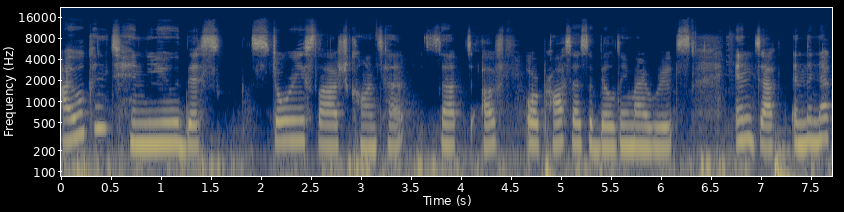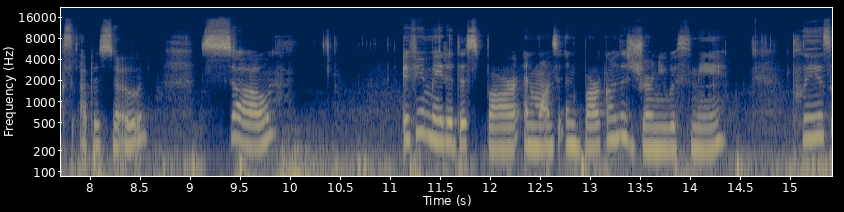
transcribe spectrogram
I will continue this story slash concept of or process of building my roots in depth in the next episode. So, if you made it this far and want to embark on this journey with me, please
